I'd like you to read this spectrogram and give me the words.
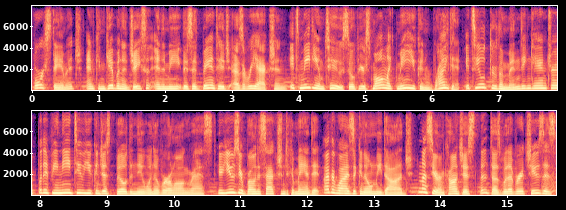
force damage, and can give an adjacent enemy disadvantage as a reaction. It's medium too, so if you're small like me, you can ride it. It's healed through the mending cantrip, but if you need to, you can just build a new one over a long rest. You use your bonus action to command it, otherwise it can only dodge. Unless you're unconscious, then it does whatever it chooses.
